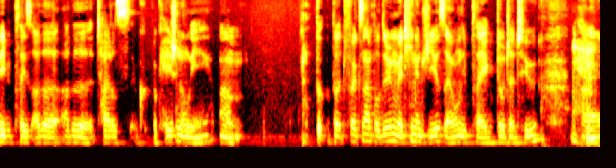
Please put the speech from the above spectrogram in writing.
maybe plays other other titles occasionally. Um, but, but for example, during my teenage years, I only played Dota 2 mm-hmm. uh,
